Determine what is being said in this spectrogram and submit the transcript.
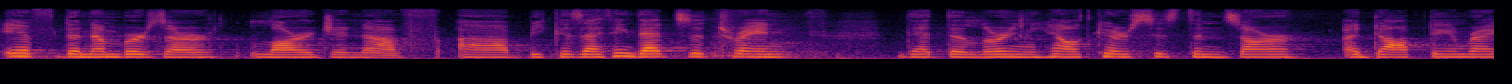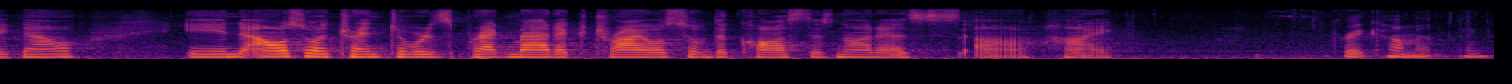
if the numbers are large enough, uh, because I think that's a trend that the learning healthcare systems are adopting right now, and also a trend towards pragmatic trials, so the cost is not as uh, high. Great comment. Thank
